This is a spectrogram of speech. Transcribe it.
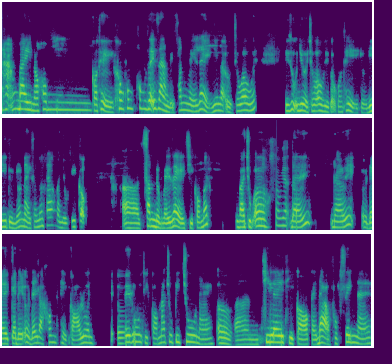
hãng bay nó không có thể không không không dễ dàng để săn vé rẻ như là ở châu Âu ấy. Ví dụ như ở châu Âu thì cậu có thể kiểu đi từ nước này sang nước khác và nhiều khi cậu uh, săn được vé rẻ chỉ có mất vài chục ơ. Đấy đấy ở đây cái đấy ở đây là không thể có luôn. Ở Peru thì có Machu Picchu này ở uh, Chile thì có cái đảo Phục Sinh này.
